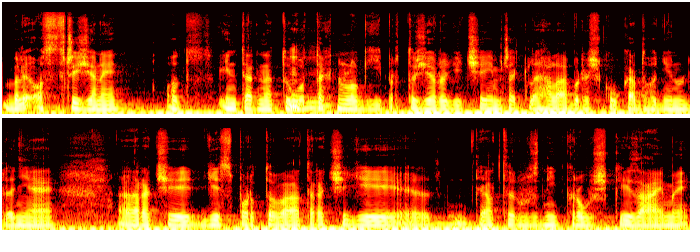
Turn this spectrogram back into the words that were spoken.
byly odstřiženy od internetu, mm-hmm. od mhm. technologií, protože rodiče jim řekli, hele, budeš koukat hodinu denně, radši jdi sportovat, radši jdi eh, dělat různé kroužky, zájmy.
